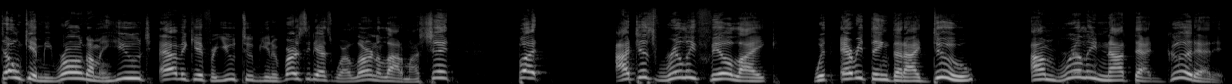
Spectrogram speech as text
don't get me wrong, I'm a huge advocate for YouTube University. That's where I learn a lot of my shit. But I just really feel like with everything that I do, I'm really not that good at it.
